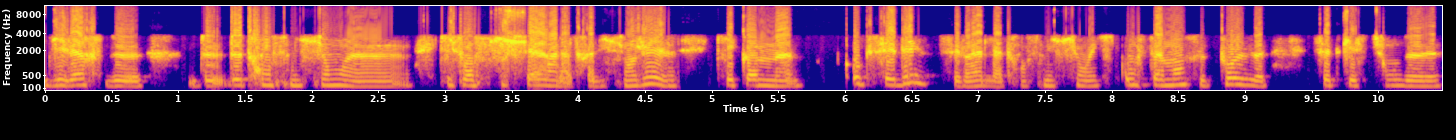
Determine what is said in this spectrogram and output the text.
diverses de de, de transmission qui sont si chères à la tradition juive, qui est comme obsédé, c'est vrai, de la transmission et qui constamment se pose cette question de,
